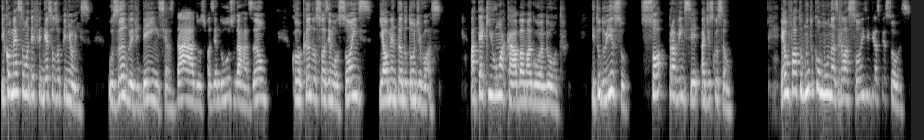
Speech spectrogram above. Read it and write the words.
e começam a defender suas opiniões, usando evidências, dados, fazendo uso da razão, colocando suas emoções e aumentando o tom de voz, até que um acaba magoando o outro. E tudo isso só para vencer a discussão. É um fato muito comum nas relações entre as pessoas.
